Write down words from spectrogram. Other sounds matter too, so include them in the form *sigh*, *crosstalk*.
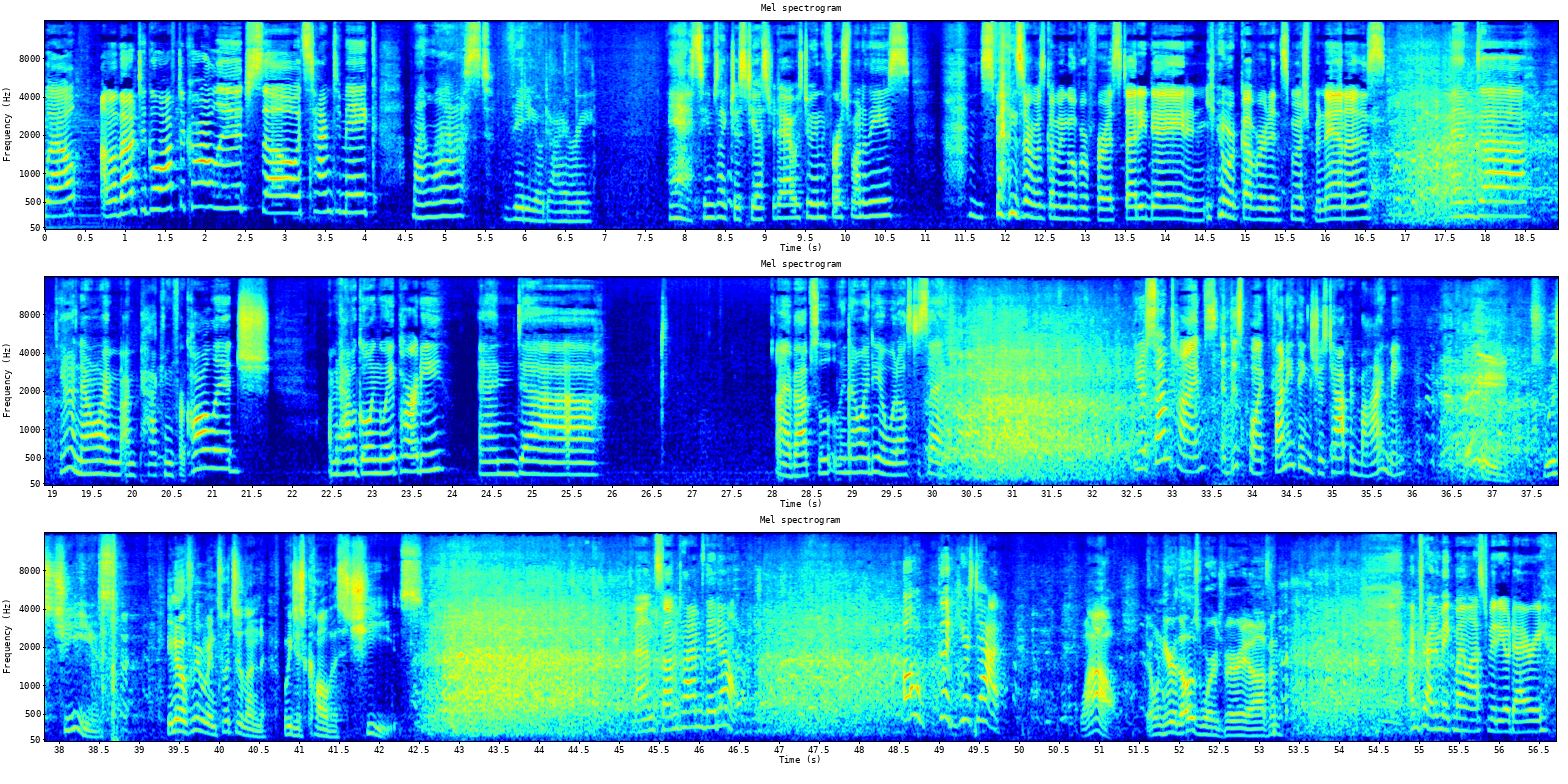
Well, I'm about to go off to college, so it's time to make my last video diary. Man, it seems like just yesterday I was doing the first one of these. *laughs* Spencer was coming over for a study date, and *laughs* you were covered in smushed bananas. *laughs* and, uh, yeah, now I'm, I'm packing for college. I'm gonna have a going away party, and, uh, I have absolutely no idea what else to say. you know, sometimes, at this point, funny things just happen behind me. Hey, Swiss cheese. You know, if we were in Switzerland, we just call this cheese. And sometimes they don't. Oh, good, here's Dad. Wow. Don't hear those words very often. I'm trying to make my last video diary.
